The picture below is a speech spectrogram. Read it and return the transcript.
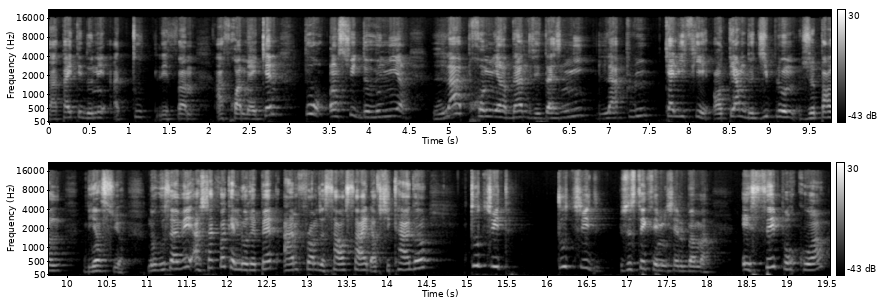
n'a pas été donné à toutes les femmes afro-américaines, pour ensuite devenir la première dame des États-Unis la plus qualifiée en termes de diplôme, je parle bien sûr. Donc vous savez, à chaque fois qu'elle le répète, I'm from the South Side of Chicago, tout de suite, tout de suite, je sais que c'est Michelle Obama. Et c'est pourquoi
